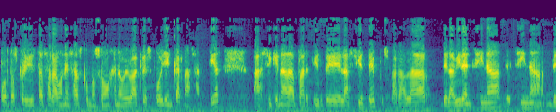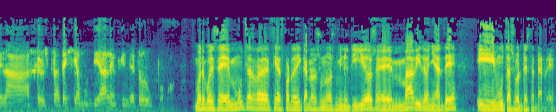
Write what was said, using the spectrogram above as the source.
por dos periodistas aragonesas como son Genoveva Crespo y Encarna Santier. Así que nada, a partir de las 7, pues para hablar de la vida en China, de China, de la geoestrategia mundial, en fin, de todo un poco. Bueno, pues eh, muchas gracias por dedicarnos unos minutillos, eh, Mavi Doñate, y mucha suerte esta tarde.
